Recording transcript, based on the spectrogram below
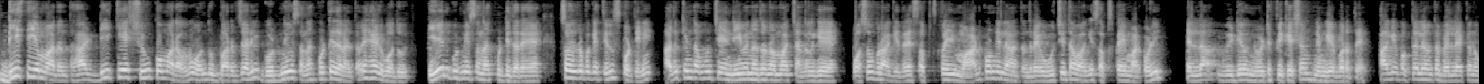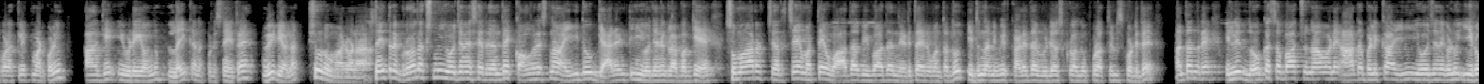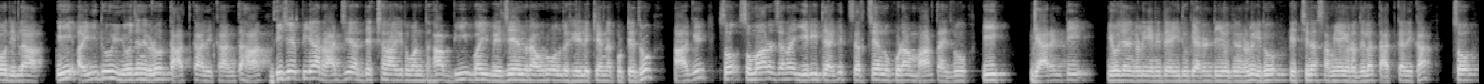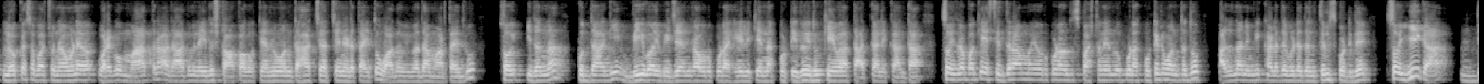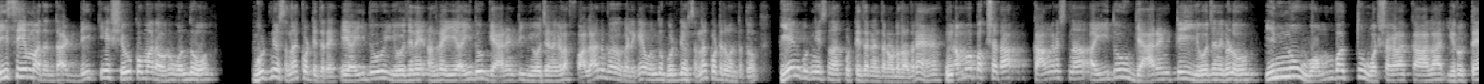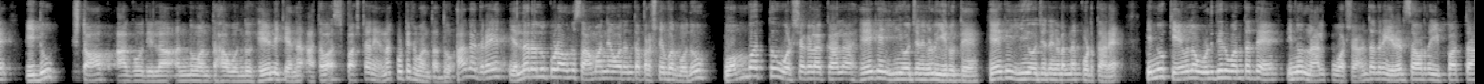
ಡಿ ಸಿ ಎಂ ಆದಂತಹ ಡಿ ಕೆ ಶಿವಕುಮಾರ್ ಅವರು ಒಂದು ಭರ್ಜರಿ ಗುಡ್ ನ್ಯೂಸ್ ಅನ್ನ ಕೊಟ್ಟಿದ್ದಾರೆ ಅಂತಾನೆ ಹೇಳ್ಬೋದು. ಏನ್ ಗುಡ್ ನ್ಯೂಸ್ ಅನ್ನ ಕೊಟ್ಟಿದ್ದಾರೆ? ಸೊ ಇದ್ರ ಬಗ್ಗೆ ತಿಳಿಸ್ಕೊಡ್ತೀನಿ. ಅದಕ್ಕಿಂತ ಮುಂಚೆ ನೀವೇನಾದ್ರೂ ನಮ್ಮ ಚಾನಲ್ಗೆ ಹೊಸಬ್ರಾಗಿದ್ರೆ ಸಬ್ಸ್ಕ್ರೈಬ್ ಮಾಡ್ಕೊಂಡಿಲ್ಲ ಅಂತಂದ್ರೆ ಉಚಿತವಾಗಿ ಸಬ್ಸ್ಕ್ರೈಬ್ ಮಾಡ್ಕೊಳ್ಳಿ. ಎಲ್ಲ ವಿಡಿಯೋ ನೋಟಿಫಿಕೇಶನ್ ನಿಮ್ಗೆ ಬರುತ್ತೆ. ಹಾಗೆ ಪಕ್ಕದಲ್ಲಿರುವಂತ ಬೆಲ್ ಐಕನ್ ಕೂಡ ಕ್ಲಿಕ್ ಮಾಡ್ಕೊಳ್ಳಿ. ಹಾಗೆ ಈ ಒಂದು ಲೈಕ್ ಅನ್ನ ಕೊಡಿ ಸ್ನೇಹಿತರೆ, ವಿಡಿಯೋನ ಶುರು ಮಾಡೋಣ. ಸ್ನೇಹಿತರೆ, ಗೃಹಲಕ್ಷ್ಮಿ ಯೋಜನೆ ಸೇರಿದಂತೆ ಕಾಂಗ್ರೆಸ್ನ ಐದು ಗ್ಯಾರಂಟಿ ಯೋಜನೆಗಳ ಬಗ್ಗೆ ಸುಮಾರು ಚರ್ಚೆ ಮತ್ತೆ ವಾದ ವಿವಾದ ನಡೀತಾ ಇರುವಂತದ್ದು ಇದನ್ನ ನಿಮಗೆ ಕಳೆದ ವಿಡಿಯೋಸ್ ಗಳಲ್ಲೂ ಕೂಡ ತಿಳಿಸ್ಕೊಟ್ಟಿದೆ. ಅಂತಂದ್ರೆ, ಇಲ್ಲಿ ಲೋಕಸಭಾ ಚುನಾವಣೆ ಆದ ಬಳಿಕ ಈ ಯೋಜನೆಗಳು ಇರೋದಿಲ್ಲ. ಈ ಐದು ಯೋಜನೆಗಳು ತಾತ್ಕಾಲಿಕ ಅಂತಹ ಬಿಜೆಪಿಯ ರಾಜ್ಯ ಅಧ್ಯಕ್ಷರಾಗಿರುವಂತಹ ಬಿ ವೈ ವಿಜಯೇಂದ್ರ ಅವರು ಒಂದು ಹೇಳಿಕೆಯನ್ನ ಕೊಟ್ಟಿದ್ರು. ಹಾಗೆ ಸೊ ಸುಮಾರು ಜನ ಈ ರೀತಿಯಾಗಿ ಚರ್ಚೆಯನ್ನು ಕೂಡ ಮಾಡ್ತಾ ಇದ್ರು. ಈ ಗ್ಯಾರಂಟಿ ಯೋಜನೆಗಳು ಏನಿದೆ, ಐದು ಗ್ಯಾರಂಟಿ ಯೋಜನೆಗಳು ಇದು ಹೆಚ್ಚಿನ ಸಮಯ ಇರೋದಿಲ್ಲ, ತಾತ್ಕಾಲಿಕ. ಸೊ ಲೋಕಸಭಾ ಚುನಾವಣೆ ವರೆಗೂ ಮಾತ್ರ ಅದಾದ್ಮೇಲೆ ಇದು ಸ್ಟಾಪ್ ಆಗುತ್ತೆ ಅನ್ನುವಂತಹ ಚರ್ಚೆ ನಡೀತಾ ಇತ್ತು, ವಾದ ವಿವಾದ ಮಾಡ್ತಾ ಇದ್ರು. ಸೊ ಇದನ್ನ ಖುದ್ದಾಗಿ ಬಿ ವೈ ವಿಜೇಂದ್ರ ಅವರು ಕೂಡ ಹೇಳಿಕೆಯನ್ನ ಕೊಟ್ಟಿದ್ರು ಇದು ಕೇವಲ ತಾತ್ಕಾಲಿಕ ಅಂತ. ಸೊ ಇದರ ಬಗ್ಗೆ ಸಿದ್ದರಾಮಯ್ಯ ಅವರು ಕೂಡ ಒಂದು ಸ್ಪಷ್ಟನೆಯನ್ನು ಕೂಡ ಕೊಟ್ಟಿರುವಂತದ್ದು ಅದನ್ನ ನಿಮ್ಗೆ ಕಳೆದ ವಿಡಿಯೋದಲ್ಲಿ ತಿಳಿಸ್ಕೊಟ್ಟಿದೆ ಸೊ ಈಗ ಡಿ ಸಿ ಎಂ ಆದಂತ ಡಿ ಕೆ ಶಿವಕುಮಾರ್ ಅವರು ಒಂದು ಗುಡ್ ನ್ಯೂಸ್ ಅನ್ನ ಕೊಟ್ಟಿದ್ದಾರೆ. ಈ ಐದು ಯೋಜನೆ ಅಂದ್ರೆ ಈ ಐದು ಗ್ಯಾರಂಟಿ ಯೋಜನೆಗಳ ಫಲಾನುಭವಿಗಳಿಗೆ ಒಂದು ಗುಡ್ ನ್ಯೂಸ್ ಅನ್ನ ಕೊಟ್ಟಿರುವಂತದ್ದು ಏನ್ ಗುಡ್ ನ್ಯೂಸ್ ಅನ್ನ ಕೊಟ್ಟಿದ್ದಾರೆ ಅಂತ ನೋಡೋದಾದ್ರೆ, ನಮ್ಮ ಪಕ್ಷದ ಕಾಂಗ್ರೆಸ್ನ ಐದು ಗ್ಯಾರಂಟಿ ಯೋಜನೆಗಳು ಇನ್ನು ಒಂಬತ್ತು ವರ್ಷಗಳ ಕಾಲ ಇರುತ್ತೆ. ಇದು ಸ್ಟಾಪ್ ಆಗೋದಿಲ್ಲ ಅನ್ನುವಂತಹ ಒಂದು ಹೇಳಿಕೆಯನ್ನ ಅಥವಾ ಸ್ಪಷ್ಟನೆಯನ್ನ ಕೊಟ್ಟಿರುವಂತದ್ದು. ಹಾಗಾದ್ರೆ ಎಲ್ಲರಲ್ಲೂ ಕೂಡ ಒಂದು ಸಾಮಾನ್ಯವಾದಂತ ಪ್ರಶ್ನೆ ಬರ್ಬೋದು. ಒಂಬತ್ತು ವರ್ಷಗಳ ಕಾಲ ಹೇಗೆ ಈ ಯೋಜನೆಗಳು ಇರುತ್ತೆ? ಹೇಗೆ ಈ ಯೋಜನೆಗಳನ್ನ ಕೊಡ್ತಾರೆ? ಇನ್ನು ಕೇವಲ ಉಳಿದಿರುವಂತದ್ದೇ ಇನ್ನು ನಾಲ್ಕು ವರ್ಷ. ಅಂತಂದ್ರೆ ಎರಡ್ ಸಾವಿರದ ಇಪ್ಪತ್ತ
